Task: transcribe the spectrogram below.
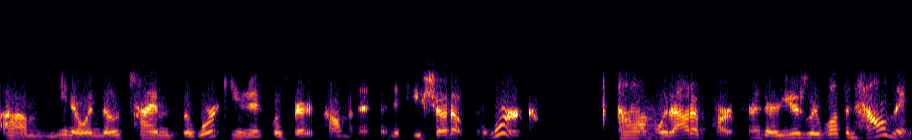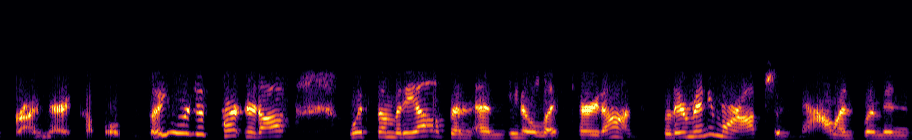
Um, you know in those times the work unit was very prominent. And if you showed up for work um, without a partner. There usually wasn't housing for unmarried couples. So you were just partnered off with somebody else and, and you know, life carried on. So there are many more options now as women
